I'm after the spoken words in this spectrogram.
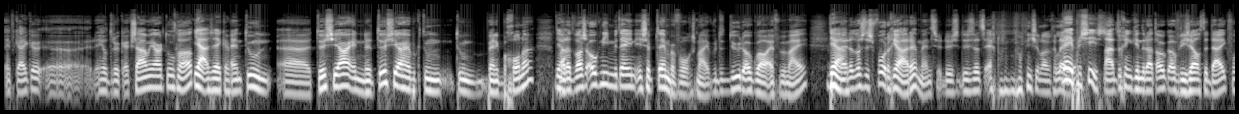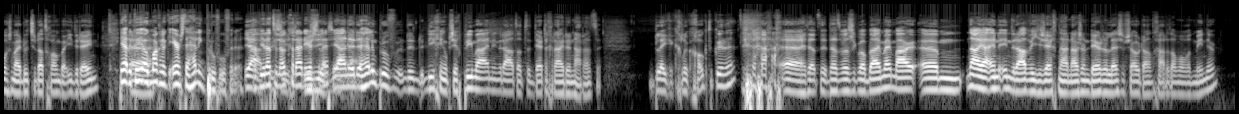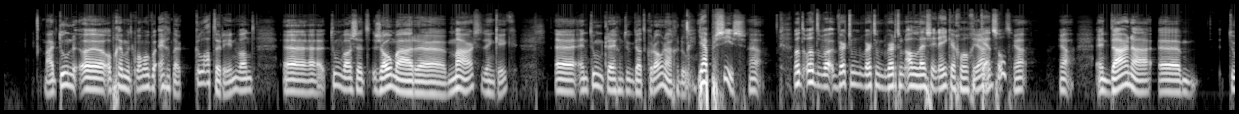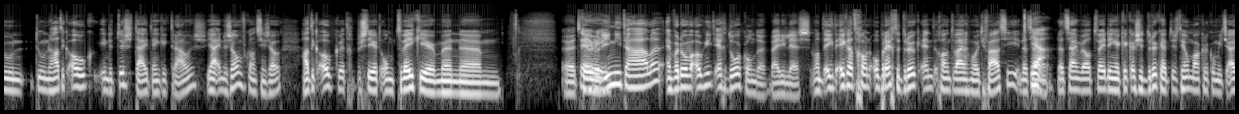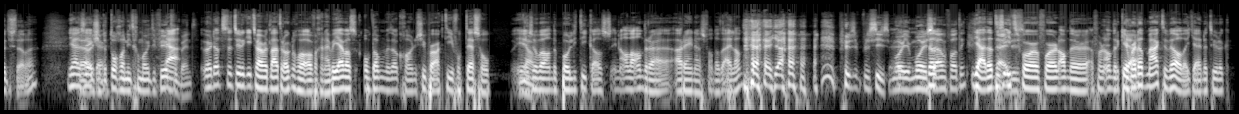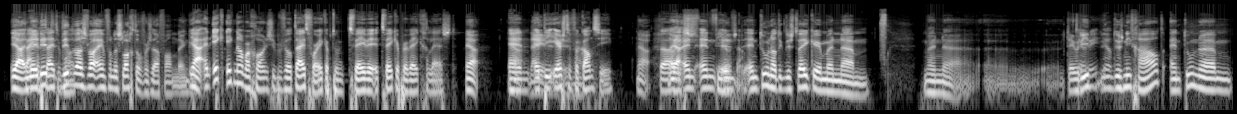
even kijken, eh, een heel druk examenjaar toen gehad. ja, zeker. En toen eh, tussenjaar. En in het tussenjaar heb ik toen, toen ben ik begonnen. ja. Maar dat was ook niet meteen in september volgens mij. Dat duurde ook wel even bij mij. ja. En dat was dus vorig jaar hè mensen. Dus, dus dat is echt nog, niet zo lang geleden. nee, precies. Nou, toen ging ik inderdaad ook over diezelfde dijk. Volgens mij doet ze dat gewoon bij iedereen. ja, dan kun je eh, ook makkelijk eerst de hellingproef oefenen. Heb je dat toen ook gedaan, de eerste precies. les? Ja, nee, de hellingproef de- die ging op zich prima. En inderdaad, dat de 30 rijden, nou, dat eh, bleek ik gelukkig ook te kunnen. Eh, dat, dat was ik wel blij mee. Maar, ehm, nou ja, en inderdaad, wat je zegt, na, na zo'n derde les of zo, dan gaat het allemaal wat minder. Maar toen, eh, op een gegeven moment kwam ook wel echt een klad erin. Want eh, toen was het zomaar maart, denk ik. En toen kregen we natuurlijk dat corona-gedoe. ja, precies. Ja. Want, want wa- werd toen, werd toen, werden toen alle lessen in één keer gewoon gecanceld? Ja, ja. En daarna, ehm, toen, toen had ik ook, in de tussentijd denk ik trouwens, ja, in de zomervakantie en zo, had ik ook het gepresteerd om twee keer mijn ehm, eh, theorie. Theorie. niet te halen. En waardoor we ook niet echt door konden bij die les. Want ik, ik had gewoon oprechte druk en gewoon te weinig motivatie. En dat zijn, Ja. dat zijn wel twee dingen. Kijk, als je druk hebt, is het heel makkelijk om iets uit te stellen. Ja, Eh, zeker. als je er toch al niet gemotiveerd Ja. voor bent. Maar dat is natuurlijk iets waar we het later ook nog wel over gaan hebben. Jij was op dat moment ook gewoon super actief op Texel. Eh, Nou. Zowel in de politiek als in alle andere arena's van dat eiland. ja, precies. precies. Mooie, mooie Dat- samenvatting. Ja, dat is Nee, iets dus- voor, voor, een ander, voor een andere keer. Ja. Maar dat maakte wel dat jij natuurlijk... Ja, nee, dit, dit was wel een van de slachtoffers daarvan, denk ik. Ja, en ik, ik nam er gewoon super veel tijd voor. Ik heb toen twee, we- twee keer per week gelest. Ja. En Ja, eh, nee, die eh, eerste ja. vakantie. Ja. Nou ja, en, en, en, toen had ik dus twee keer mijn, ehm, mijn eh, eh, theorie, Theorie, ja. dus niet gehaald. En toen ehm,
